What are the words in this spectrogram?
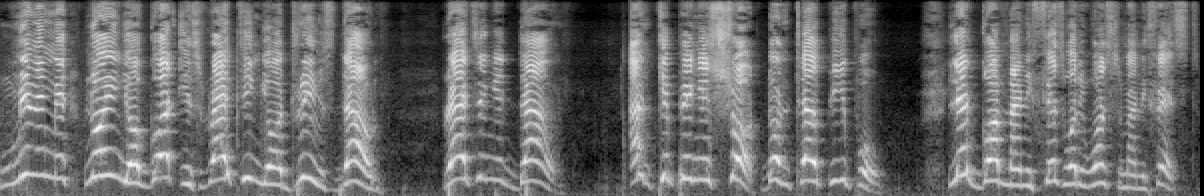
Meaning, me knowing your God is writing your dreams down, writing it down. and keeping it short. Don't tell people. Let God manifest what He wants to manifest.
